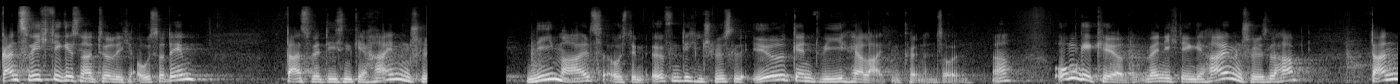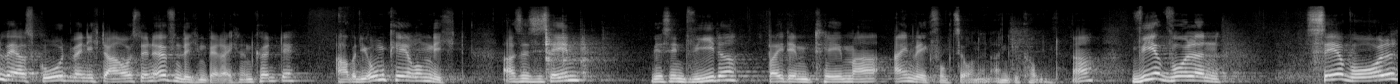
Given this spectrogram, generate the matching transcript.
ganz wichtig ist natürlich außerdem, dass wir diesen geheimen Schlüssel niemals aus dem öffentlichen Schlüssel irgendwie herleiten können sollen. Ja? Umgekehrt, wenn ich den geheimen Schlüssel habe, dann wäre es gut, wenn ich daraus den öffentlichen berechnen könnte, aber die Umkehrung nicht. Also Sie sehen, wir sind wieder bei dem Thema Einwegfunktionen angekommen. Ja? Wir wollen sehr wohl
